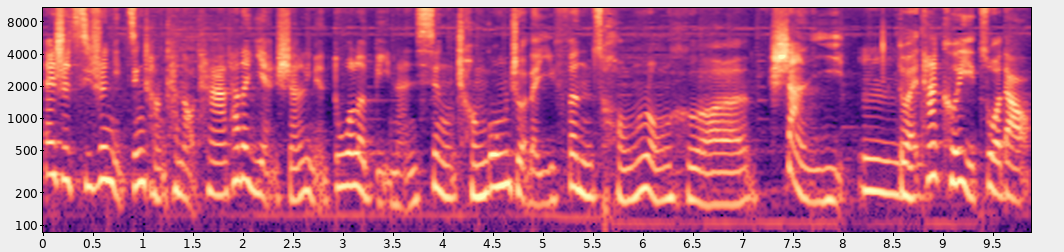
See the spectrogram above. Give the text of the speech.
但是其实你经常看到他，他的眼神里面多了比男性成功者的一份从容和善意。嗯，对他可以做到，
